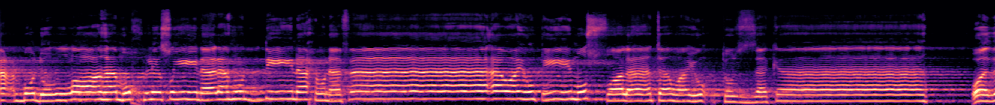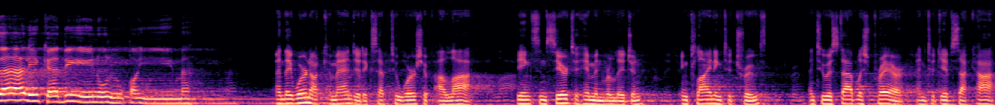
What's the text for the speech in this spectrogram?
الا ليعبدوا الله مخلصين له الدين حنفاء ويقيموا الصلاه ويؤتوا الزكاه وذلك دين القيمه And they were not commanded except to worship Allah, being sincere to Him in religion, inclining to truth, and to establish prayer and to give zakah.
